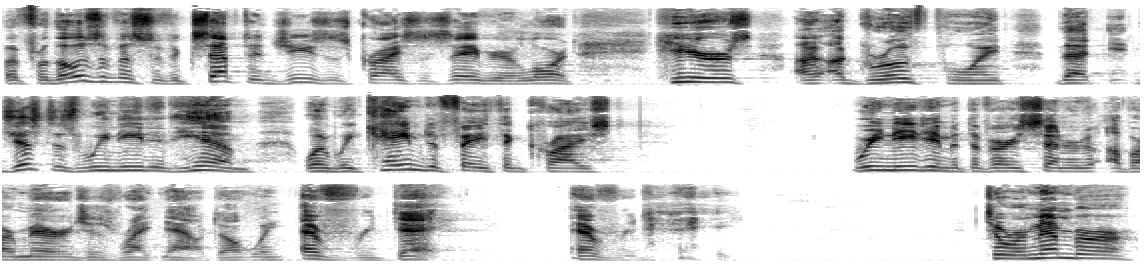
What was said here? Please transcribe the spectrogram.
But for those of us who've accepted Jesus Christ as Savior and Lord, here's a, a growth point that just as we needed Him when we came to faith in Christ, we need Him at the very center of our marriages right now, don't we? Every day every day to remember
